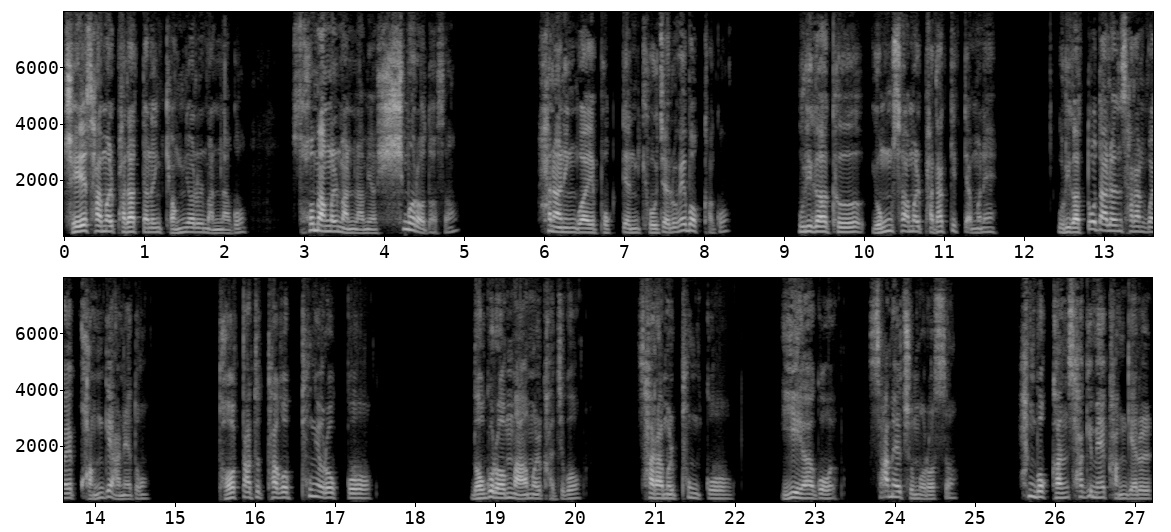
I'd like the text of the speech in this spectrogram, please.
죄 사함을 받았다는 격려를 만나고 소망을 만나며 힘을 얻어서 하나님과의 복된 교제를 회복하고 우리가 그 용서함을 받았기 때문에 우리가 또 다른 사람과의 관계 안에도 더 따뜻하고 풍요롭고 너그러운 마음을 가지고 사람을 품고 이해하고 쌈해 줌으로써 행복한 사귐의 관계를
